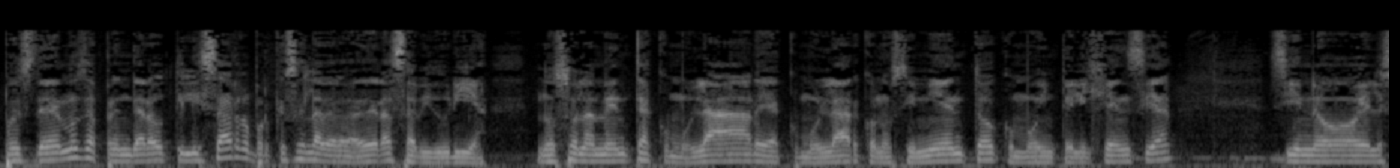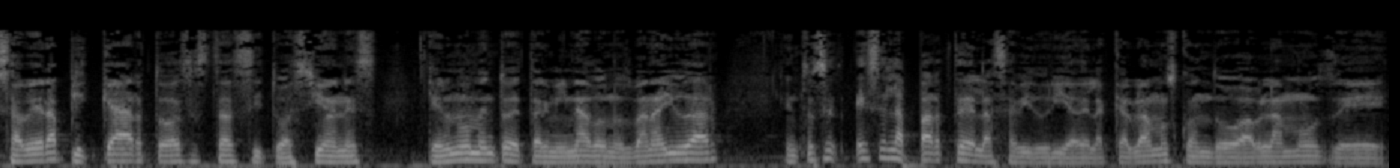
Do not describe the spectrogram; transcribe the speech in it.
pues debemos de aprender a utilizarlo porque esa es la verdadera sabiduría. No solamente acumular y acumular conocimiento como inteligencia, sino el saber aplicar todas estas situaciones que en un momento determinado nos van a ayudar. Entonces, esa es la parte de la sabiduría de la que hablamos cuando hablamos de,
